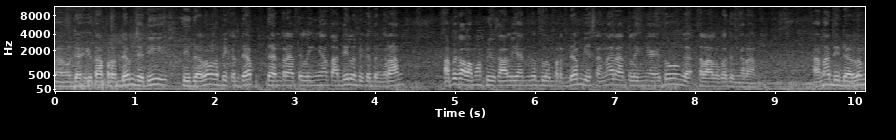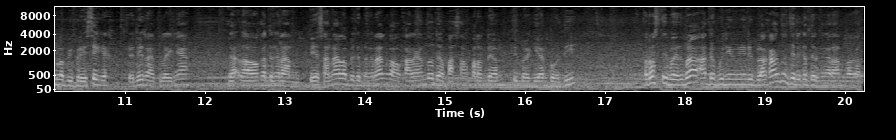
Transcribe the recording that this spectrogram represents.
Nah, udah kita peredam jadi di dalam lebih kedap dan ratlingnya tadi lebih kedengeran. Tapi kalau mobil kalian itu belum peredam, biasanya ratlingnya itu nggak terlalu kedengeran. Karena di dalam lebih berisik ya, jadi ratlingnya nggak terlalu kedengeran. Biasanya lebih kedengeran kalau kalian tuh udah pasang peredam di bagian bodi, terus tiba-tiba ada bunyi-bunyi di belakang tuh jadi kedengeran banget.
